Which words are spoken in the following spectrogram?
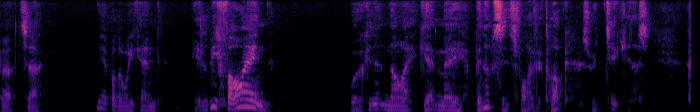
but uh, yeah, by the weekend it'll be fine. Working at night, get me. Been up since five o'clock. It's ridiculous.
